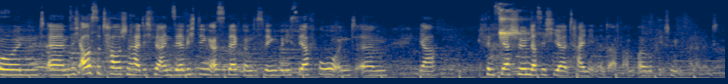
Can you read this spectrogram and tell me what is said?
Und ähm, sich auszutauschen halte ich für einen sehr wichtigen Aspekt und deswegen bin ich sehr froh und ähm, ja, ich finde es sehr schön, dass ich hier teilnehmen darf am Europäischen Jugendparlament.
